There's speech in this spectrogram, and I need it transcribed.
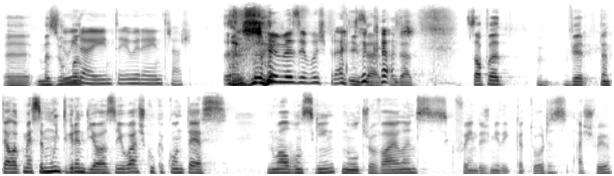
Uh, mas Eu, uma... irei, ent- eu irei entrar. Mas, mas eu vou esperar Exato, exato. Só para ver, portanto, ela começa muito grandiosa. Eu acho que o que acontece no álbum seguinte, no Ultraviolence, que foi em 2014, acho eu,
